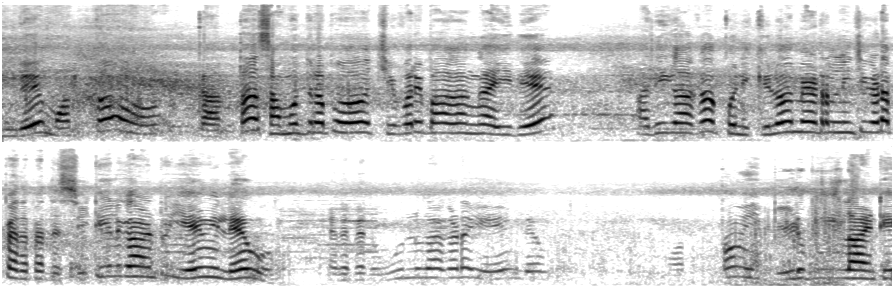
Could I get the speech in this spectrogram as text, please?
ఉంది. మొత్తం అంతా సముద్రపు చివరి భాగంగా ఇదే. అదిగాక కొన్ని కిలోమీటర్ల నుంచి కూడా పెద్ద పెద్ద సిటీలుగా అంటూ ఏమీ లేవు. పెద్ద పెద్ద ఊర్లుగా కూడా ఏమీ లేవు. మొత్తం ఈ బీడు భూమి లాంటి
